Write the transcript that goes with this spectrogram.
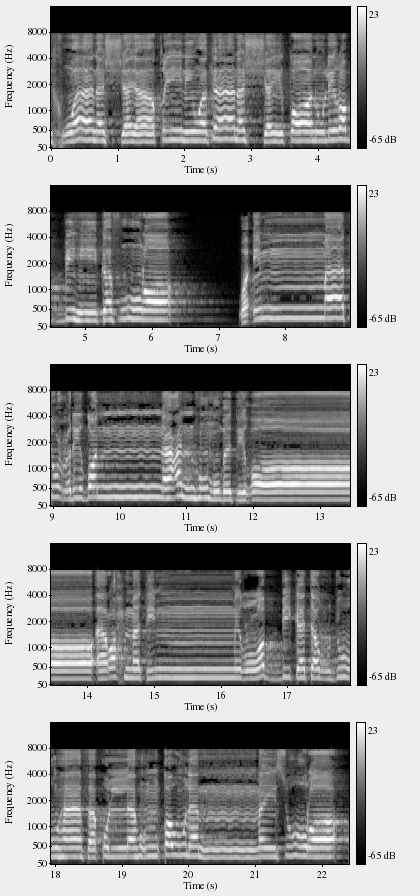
إخوان الشياطين وكان الشيطان لربه كفورا وإما تعرضن عنهم ابتغاء رحمة من ربك ترجوها فقل لهم قولا ميسورا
